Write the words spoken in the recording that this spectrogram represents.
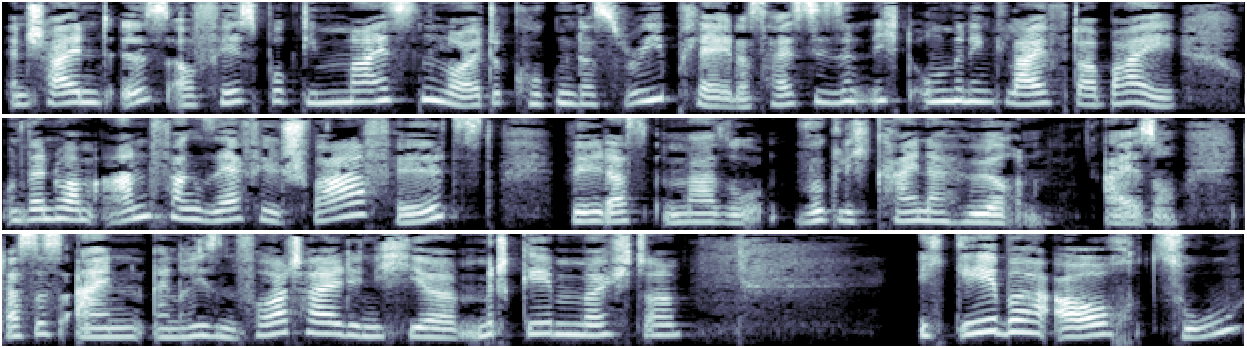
entscheidend ist auf Facebook, die meisten Leute gucken das Replay. Das heißt, sie sind nicht unbedingt live dabei. Und wenn du am Anfang sehr viel schwafelst, will das immer so wirklich keiner hören. Also, das ist ein, ein Riesenvorteil, den ich hier mitgeben möchte. Ich gebe auch zu,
